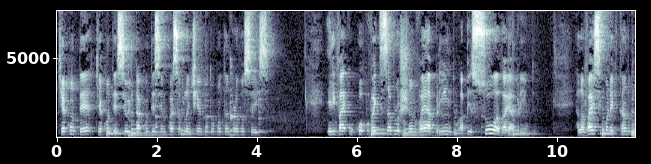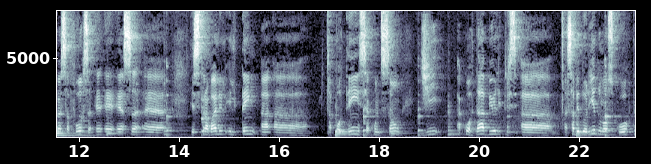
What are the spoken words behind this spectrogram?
que, aconte que aconteceu e está acontecendo com essa plantinha que eu estou contando para vocês ele vai, o corpo vai desabrochando, vai abrindo, a pessoa vai abrindo. Ela vai se conectando com essa força. É, é, essa, é, esse trabalho ele tem a, a, a, potência, a condição de acordar a, a, a sabedoria do nosso corpo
